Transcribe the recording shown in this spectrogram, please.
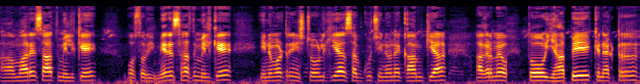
हमारे साथ मिलके, ओ सॉरी मेरे साथ मिलके इन्वर्टर इंस्टॉल किया, सब कुछ इन्होंने काम किया। अगर मैं तो यहाँ पे कनेक्टर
